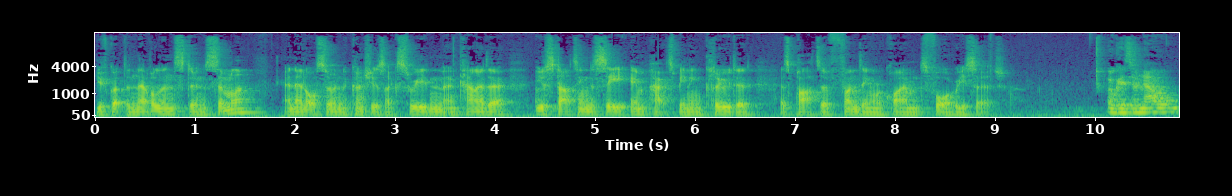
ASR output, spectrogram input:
You've got the Netherlands doing similar. And then also in the countries like Sweden and Canada, you're starting to see impacts being included as part of funding requirements for research. Okay, so now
